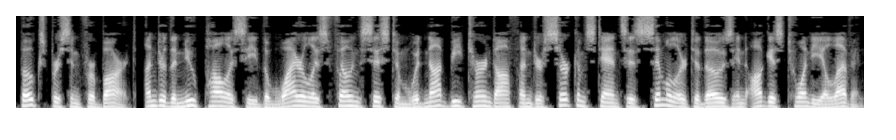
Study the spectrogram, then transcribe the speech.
spokesperson for BART, under the new policy the wireless phone system would not be turned off under circumstances similar to those in August 2011.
